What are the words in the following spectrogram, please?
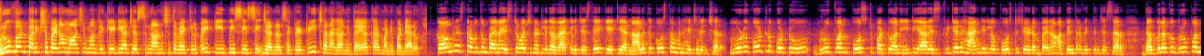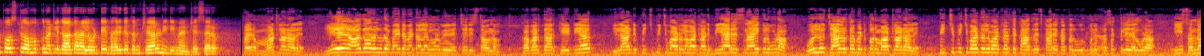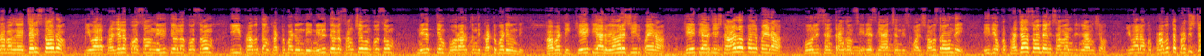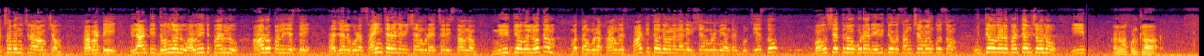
Group one పరీక్ష పైన మాజీ మంత్రి కేటీఆర్ చేస్తున్న అనుచిత వ్యాఖ్యలపై TPCC general secretary Chanagani Dayakar మండిపడ్డారు. కాంగ్రెస్ ప్రభుత్వం పైన ఇష్టం వచ్చినట్లుగా వ్యాఖ్యలు చేస్తే కేటీఆర్ నాలుక కోస్తామని హెచ్చరించారు. మూడు కోట్లు కొట్టు గ్రూప్ వన్ పోస్ట్ పట్టు అని టీఆర్ఎస్ ట్విట్టర్ హ్యాండిల్లో పోస్ట్ చేయడం పైన అభ్యంతరం వ్యక్తం చేశారు. డబ్బులకు గ్రూప్ వన్ పోస్టు అమ్ముకున్నట్లుగా ఆధారాలు ఉంటే బహిర్గతం చేయాలని డిమాండ్ చేశారు. మాట్లాడాలి. ఏ ఆధారాలు కూడా బయట పెట్టాలని కూడా మేము హెచ్చరిస్తా ఉన్నాం. ఖబర్దార్ కేటీఆర్ ఇలాంటి పిచ్చి పిచ్చి మాటలు మాట్లాడి బీఆర్ఎస్ నాయకులు కూడా ఒళ్ళు జాగ్రత్త పెట్టుకొని మాట్లాడాలి. పిచ్చి పిచ్చి మాటలు మాట్లాడితే కాంగ్రెస్ కార్యకర్తలు ఊరుకునే ప్రసక్తి లేదని కూడా ఈ సందర్భంగా హెచ్చరిస్తా ఉన్నాం. ఇవాళ ప్రజల కోసం నిరుద్యోగుల కోసం ఈ ప్రభుత్వం కట్టుబడి ఉంది. నిరుద్యోగుల సంక్షేమం కోసం నిత్యం పోరాడుతుంది కట్టుబడి ఉంది. కాబట్టి కేటీఆర్ వివరశీల్ పైన కేటీఆర్ చేసిన ఆరోపణల పైన పోలీస్ యంత్రాంగం సీరియస్గా యాక్షన్ తీసుకోవాల్సిన అవసరం ఉంది. ఇది ఒక ప్రజాస్వామ్యానికి సంబంధించిన అంశం. ఇవాళ ఒక ప్రభుత్వ ప్రతిష్టకు సంబంధించిన అంశం. కాబట్టి ఇలాంటి దొంగలు అవినీతి పరులు ఆరోపణలు చేస్తే ప్రజలు కూడా సహించరనే విషయాన్ని కూడా హెచ్చరిస్తా ఉన్నాం. నిరుద్యోగ లోకం మొత్తం కూడా కాంగ్రెస్ పార్టీతోనే ఉన్నదనే విషయాన్ని కూడా మీ అందరికి గుర్తు చేస్తూ భవిష్యత్తులో కూడా నిరుద్యోగ సంక్షేమం కోసం ఉద్యోగాల భర్తీ అంశంలో ఈ కల్వకుంట్ల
